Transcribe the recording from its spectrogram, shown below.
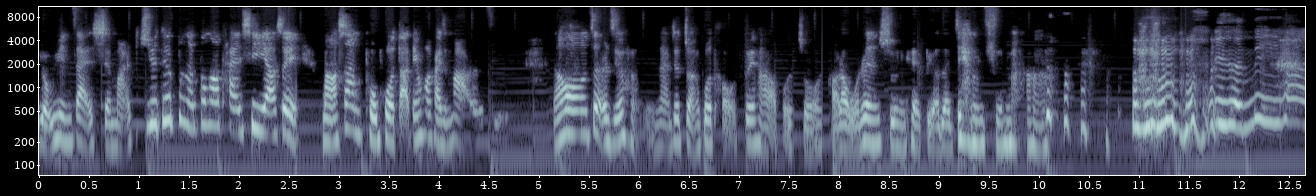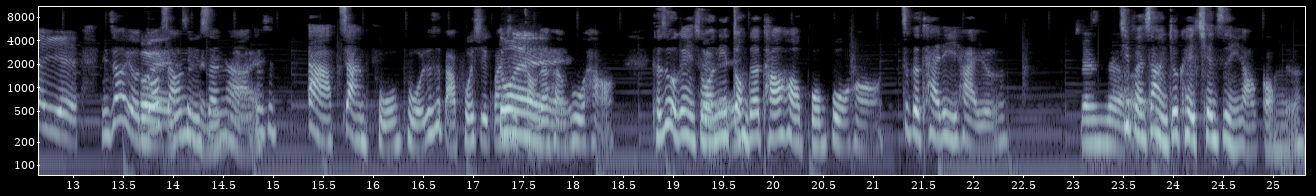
有孕在身嘛，绝对不能动到胎气呀，所以马上婆婆打电话开始骂儿子，然后这儿子又很无奈，就转过头对他老婆说：“好了，我认输，你可以不要再这样子吗？” 你很厉害耶，你知道有多少女生啊，就是。大战婆婆，就是把婆媳关系搞得很不好。可是我跟你说，你懂得讨好婆婆哈，这个太厉害了，真的。基本上你就可以牵制你老公了。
